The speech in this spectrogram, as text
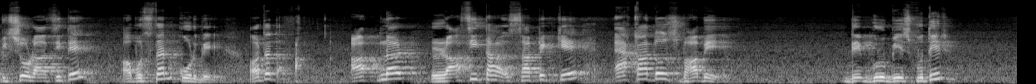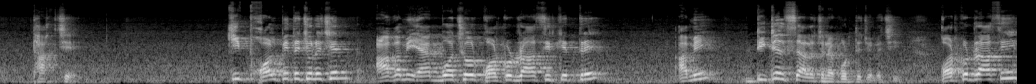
বৃষ রাশিতে অবস্থান করবে। অর্থাৎ আপনার রাশি সাপেক্ষে একাদশভাবে দেবগুরু বৃহস্পতির থাকছে। কি ফল পেতে চলেছেন আগামী এক বছর কর্কট রাশির ক্ষেত্রে? আমি ডিটেলসে আলোচনা করতে চলেছি। কর্কট রাশি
